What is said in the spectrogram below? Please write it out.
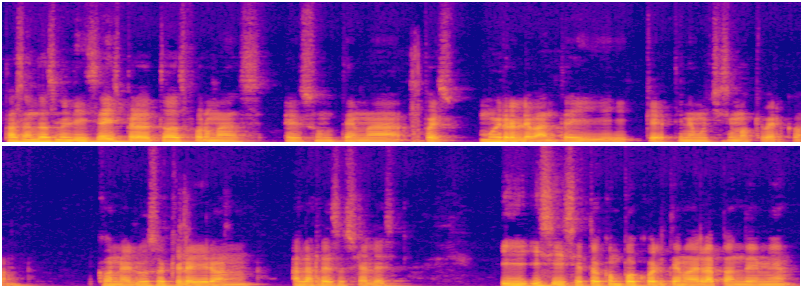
pasó en 2016, pero de todas formas es un tema pues muy relevante y que tiene muchísimo que ver con, con el uso que le dieron a las redes sociales. Y, y sí, se toca un poco el tema de la pandemia.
